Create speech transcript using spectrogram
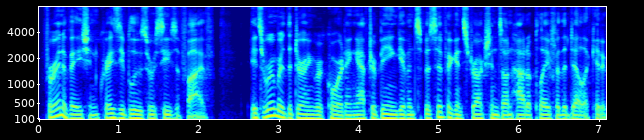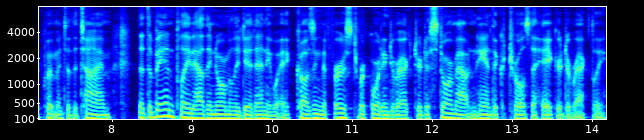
For innovation, Crazy Blues receives a 5. It's rumored that during recording, after being given specific instructions on how to play for the delicate equipment of the time, that the band played how they normally did anyway, causing the first recording director to storm out and hand the controls to Hager directly.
